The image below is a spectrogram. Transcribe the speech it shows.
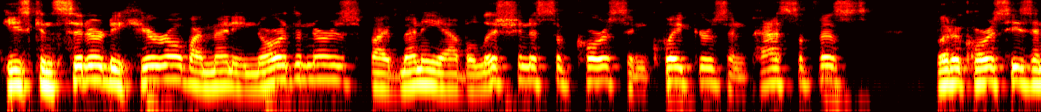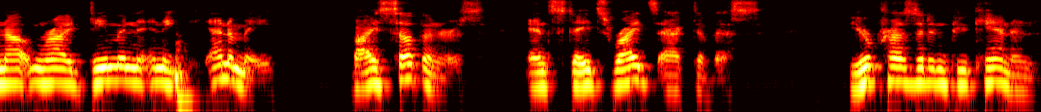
He's considered a hero by many Northerners, by many abolitionists, of course, and Quakers and pacifists. But of course, he's an outright demon and enemy by Southerners and states' rights activists. You're President Buchanan.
